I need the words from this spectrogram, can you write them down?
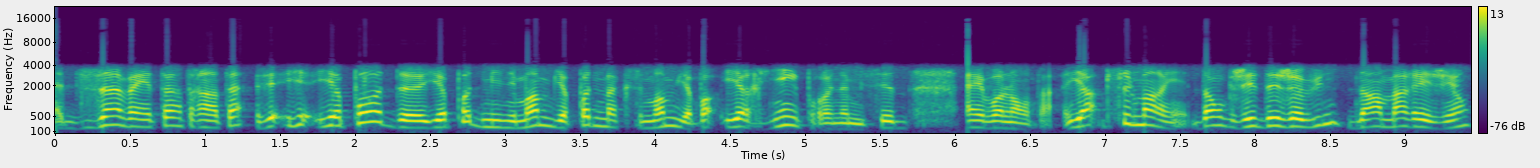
à 10 ans, 20 ans, 30 ans. Il n'y a pas de il y a pas de minimum, il n'y a pas de maximum, il n'y a, pas, il y a rien pour un homicide involontaire. Il n'y a absolument rien. Donc j'ai déjà vu dans ma région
